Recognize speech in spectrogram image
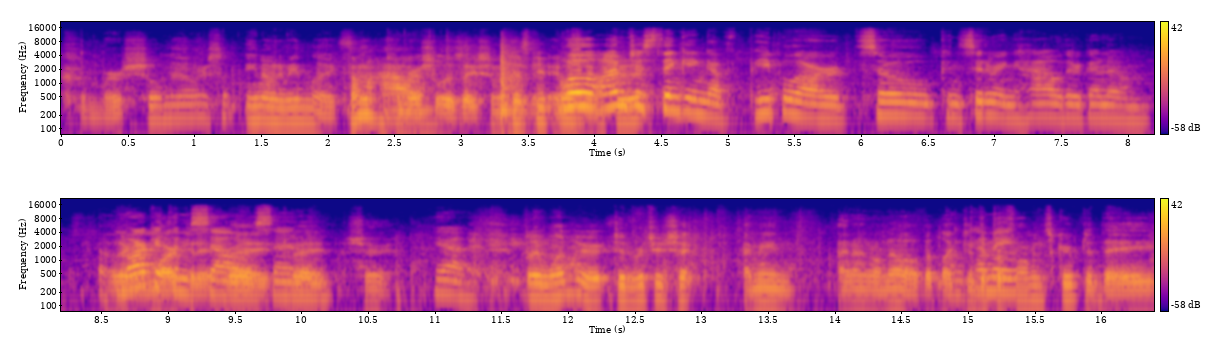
commercial now or something. You know what I mean? Like Somehow. commercialization. Because people- Well, I'm it. just thinking of people are so considering how they're gonna How they're gonna market, themselves Right, and right, sure. yeah. But I wonder, did Richard Schechner? I mean, I don't know, but like, I'm did coming. the performance group? Did they?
